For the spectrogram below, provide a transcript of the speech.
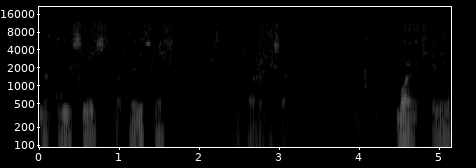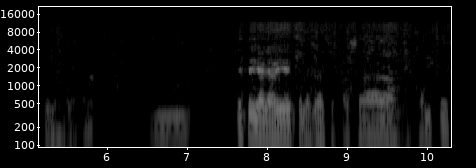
matrices, potencias, no saben hacer. Bueno, ¿qué más de acá? Este ya le había hecho la clase pasada, antes,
